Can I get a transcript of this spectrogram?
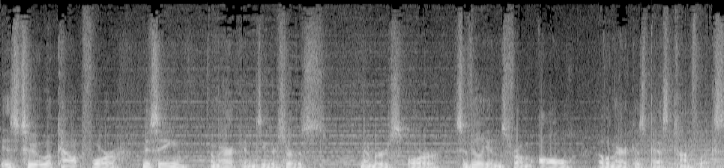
is to account for missing Americans, either service members or civilians, from all of America's past conflicts.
